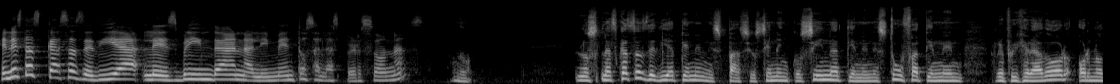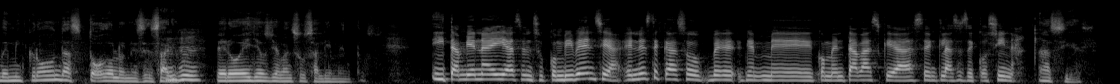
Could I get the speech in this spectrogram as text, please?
¿En estas casas de día les brindan alimentos a las personas? No. las casas de día tienen espacios, tienen cocina, tienen estufa, tienen refrigerador, horno de microondas, todo lo necesario, pero ellos llevan sus alimentos. Y también ahí hacen su convivencia. En este caso, me comentabas que hacen clases de cocina. Así es.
